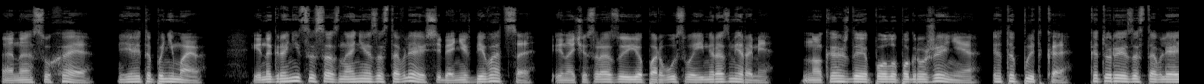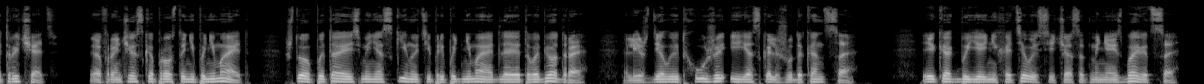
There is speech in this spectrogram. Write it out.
Она сухая, я это понимаю. И на границе сознания заставляю себя не вбиваться, иначе сразу ее порву своими размерами. Но каждое полупогружение – это пытка, которая заставляет рычать. А Франческа просто не понимает, что, пытаясь меня скинуть и приподнимая для этого бедра, лишь делает хуже, и я скольжу до конца. И как бы ей не хотелось сейчас от меня избавиться,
